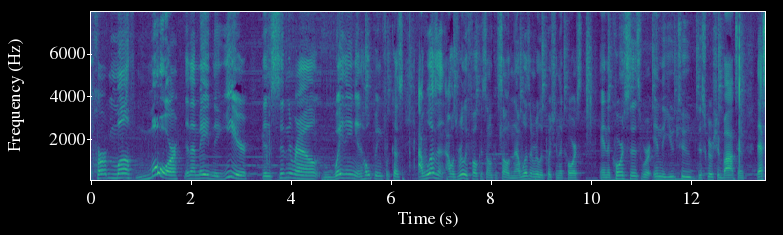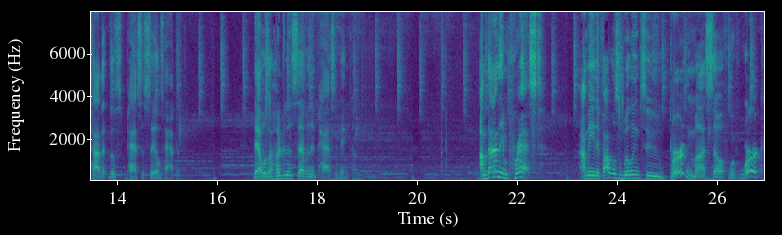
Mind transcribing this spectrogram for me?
per month more than I made in a year than sitting around waiting and hoping for because I wasn't I was really focused on consulting. I wasn't really pushing the course and the courses were in the YouTube description box and that's how that, those passive sales happened. That was 107 in passive income. I'm not impressed. I mean, if I was willing to burden myself with work,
